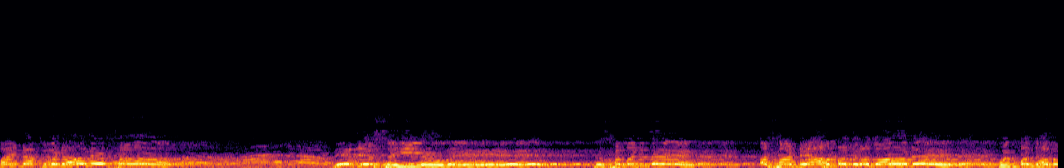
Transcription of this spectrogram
میں نک وڈا دے سا۔ تے جے صحیح ہوئے تو سمجھ لے۔ ساڈے احمد رضا نے کوئی مذہب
